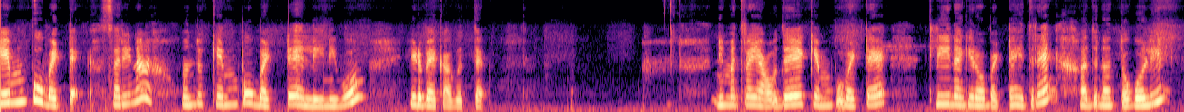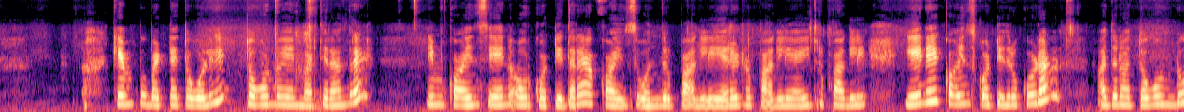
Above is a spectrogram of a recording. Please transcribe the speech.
ಕೆಂಪು ಬಟ್ಟೆ, ಸರಿನಾ? ಒಂದು ಕೆಂಪು ಬಟ್ಟೆಯಲ್ಲಿ ನೀವು ಇಡಬೇಕಾಗುತ್ತೆ. ನಿಮ್ಮ ಹತ್ರ ಯಾವುದೇ ಕೆಂಪು ಬಟ್ಟೆ ಕ್ಲೀನಾಗಿರೋ ಬಟ್ಟೆ ಇದ್ದರೆ ಅದನ್ನು ತಗೊಳ್ಳಿ. ಕೆಂಪು ಬಟ್ಟೆ ತಗೊಳ್ಳಿ. ತೊಗೊಂಡು ಏನು ಮಾಡ್ತೀರಾ ಅಂದರೆ ನಿಮ್ಮ ಕಾಯಿನ್ಸ್ ಏನು ಅವ್ರು ಕೊಟ್ಟಿದ್ದಾರೆ, ಆ ಕಾಯಿನ್ಸ್ ಒಂದು ರೂಪಾಯಿ ಆಗಲಿ ಎರಡು ರೂಪಾಯಿ ಆಗಲಿ ಐದು ರೂಪಾಯಿ ಆಗಲಿ ಏನೇ ಕಾಯಿನ್ಸ್ ಕೊಟ್ಟಿದ್ರು ಕೂಡ ಅದನ್ನು ತಗೊಂಡು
